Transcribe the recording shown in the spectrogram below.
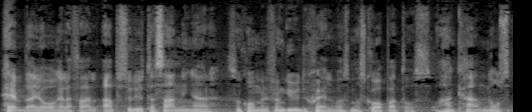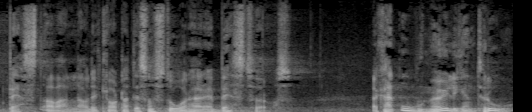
hävdar jag i alla fall, absoluta sanningar som kommer från Gud själv och som har skapat oss. Och han kan oss bäst av alla och det är klart att det som står här är bäst för oss. Jag kan omöjligen tro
